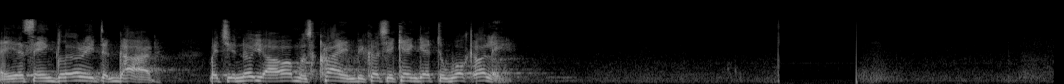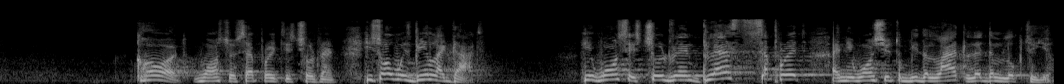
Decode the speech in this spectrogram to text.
And you're saying glory to God. But you know you are almost crying because you can't get to work early. God wants to separate his children. He's always been like that. He wants his children blessed, separate, and he wants you to be the light. Let them look to you.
